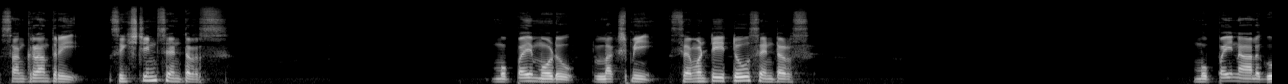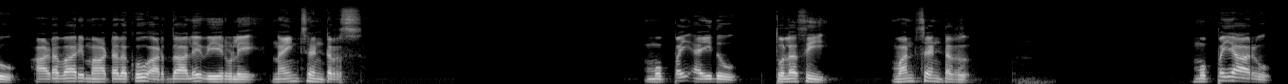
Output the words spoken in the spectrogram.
సంక్రాంతి సిక్స్టీన్ సెంటర్స్. ముప్పై మూడు లక్ష్మి సెవెంటీ టూ సెంటర్స్. ముప్పై నాలుగు ఆడవారి మాటలకు అర్థాలే వేరులే. Nine centres. ముప్పై ఐదు తులసి. వన్ సెంటర్. ముప్పై ఆరు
